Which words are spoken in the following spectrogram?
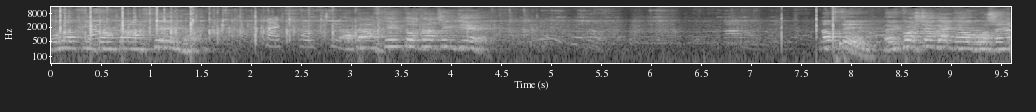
Ulotki są tam w tym, Tak, fałszywy. a tam w tym to znaczy gdzie? No w tym. No i pościągaj te ogłoszenia.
